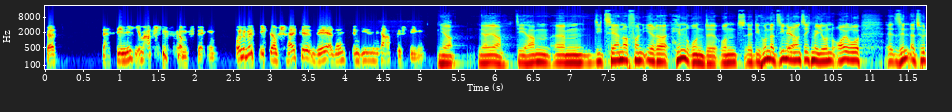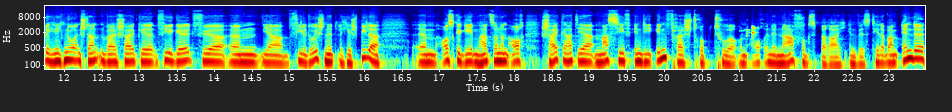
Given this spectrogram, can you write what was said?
dass, dass sie nicht im Abstiegskampf stecken. Ohne Witz, ich glaube, Schalke wäre sonst in diesem Jahr abgestiegen. Ja, ja, ja, die haben, ähm, die zehren noch von ihrer Hinrunde und äh, die 197 ja. Millionen Euro äh, sind natürlich nicht nur entstanden, weil Schalke viel Geld für ähm, ja viel durchschnittliche Spieler ähm, ausgegeben hat, sondern auch Schalke hat ja massiv in die Infrastruktur und auch in den Nachwuchsbereich investiert. Aber am Ende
